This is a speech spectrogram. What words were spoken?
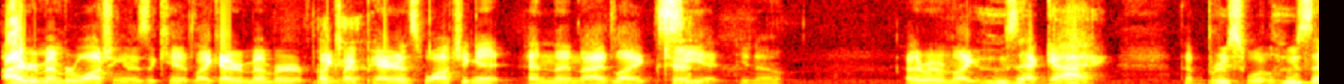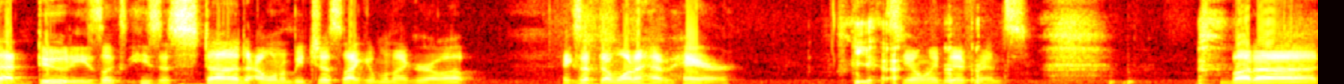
I remember watching it as a kid. Like I remember like my parents watching it, and then I'd like see it. You know, I remember like, who's that guy? That Bruce? Will- Who's that dude? He's looks. He's a stud. I want to be just like him when I grow up, except I want to have hair. yeah It's the only difference. But uh,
